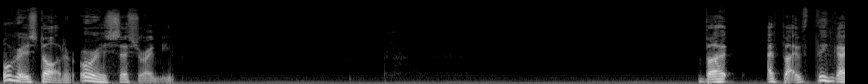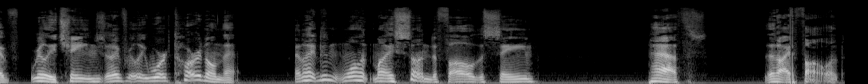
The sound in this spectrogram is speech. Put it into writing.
or his daughter, or his sister, I mean. But I, I think I've really changed, and I've really worked hard on that. And I didn't want my son to follow the same paths that I followed.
